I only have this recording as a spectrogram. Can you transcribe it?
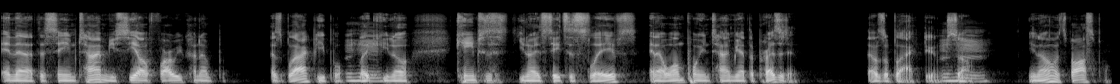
And then at the same time, you see how far we've kind of as black people. Like, you know, came to the United States as slaves. And at one point in time, you had the president that was a black dude. So, you know, it's possible.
